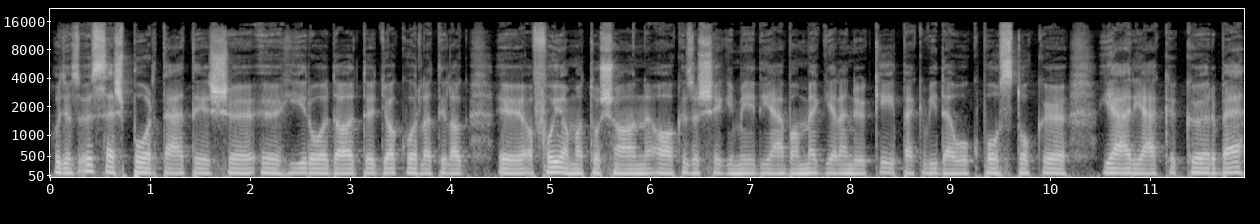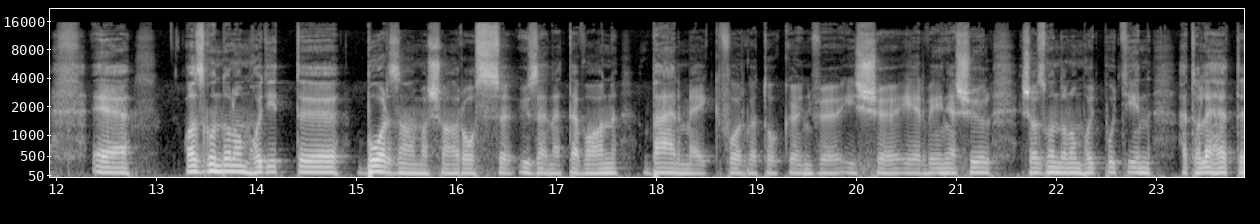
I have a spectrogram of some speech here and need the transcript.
hogy az összes portált és híroldalt gyakorlatilag a folyamatosan a közösségi médiában megjelenő képek, videók, posztok járják körbe. Azt gondolom, hogy itt borzalmasan rossz üzenete van, bármelyik forgatókönyv is érvényesül, és azt gondolom, hogy Putyin, hát ha lehet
